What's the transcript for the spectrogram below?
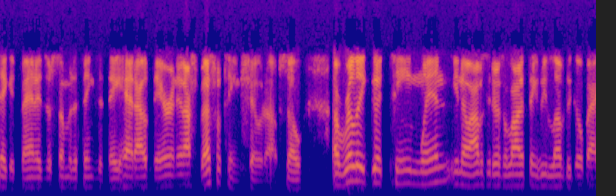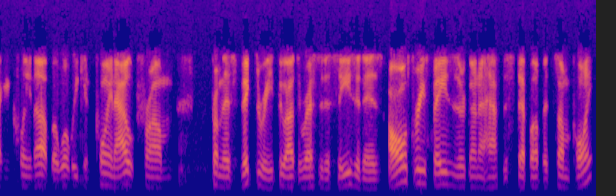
take advantage of some of the things that they had out there, and then our special teams showed up. So a really good team win. You know, obviously there's a lot of things we love to go back and clean up, but what we can point out from from this victory throughout the rest of the season is all three phases are going to have to step up at some point.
